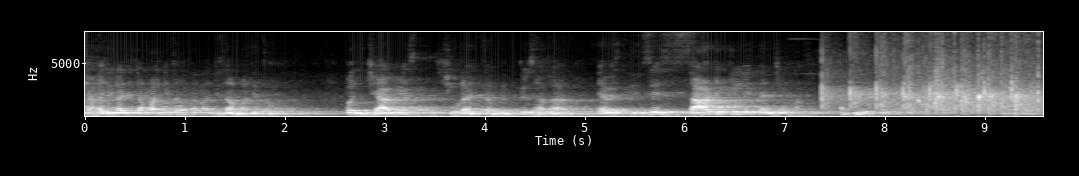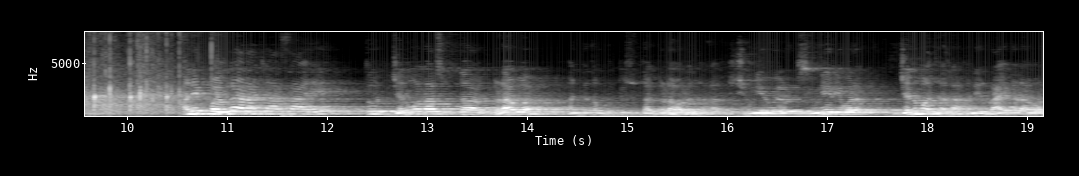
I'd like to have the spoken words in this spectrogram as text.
शहाजीराजेच्या मालकीचा होता ना जिजामातेचा होता. पण ज्यावेळेस शिवरायांचा मृत्यू झाला त्यावेळेस तीनशे साठ किल्ले त्यांच्या हाती आणि पहिला राजा असा आहे जो जन्मला सुद्धा गडावर आणि त्याचा मृत्यू सुद्धा गडावर झाला. शिवनेरीवर शिवनेरीवर जन्म झाला आणि रायगडावर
